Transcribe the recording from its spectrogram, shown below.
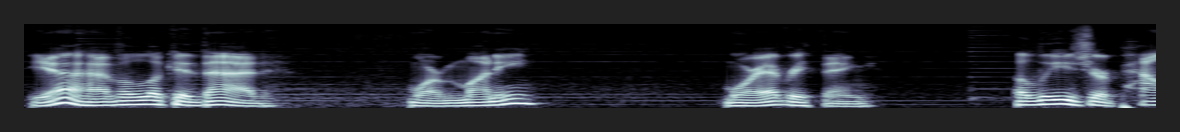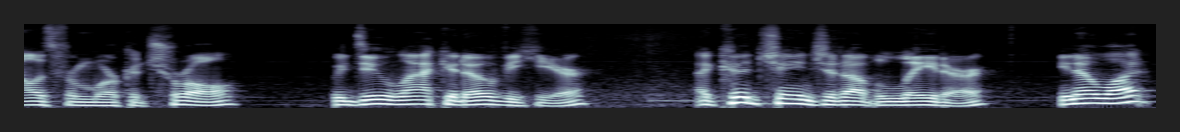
Yeah, have a look at that. More money, more everything. A leisure palace for more control. We do lack it over here. I could change it up later. You know what?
